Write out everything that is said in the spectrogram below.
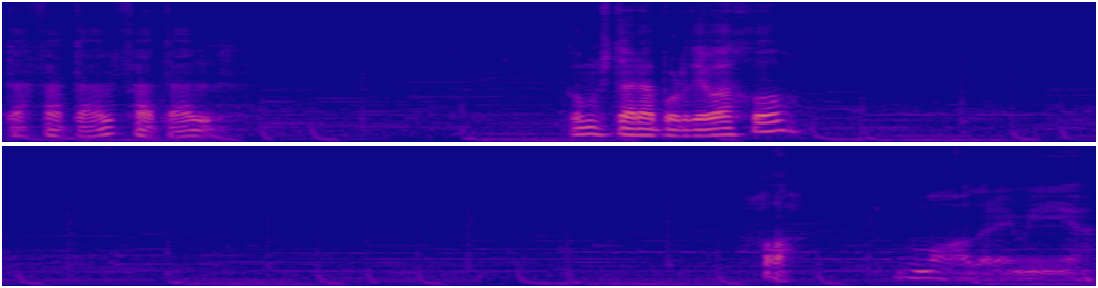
Está fatal, fatal. ¿Cómo estará por debajo? ¡Jo! Madre mía.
